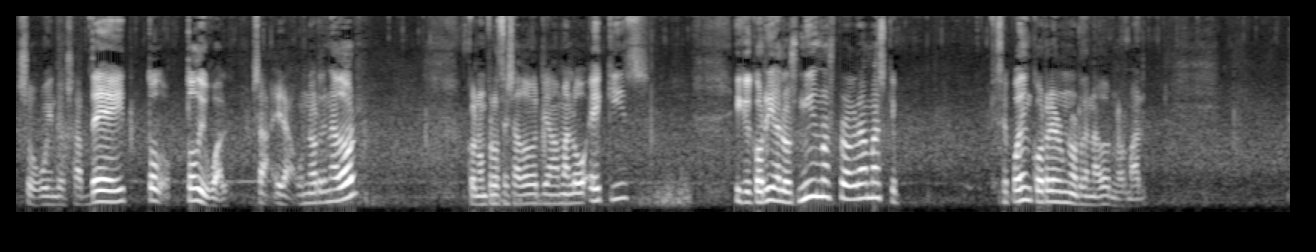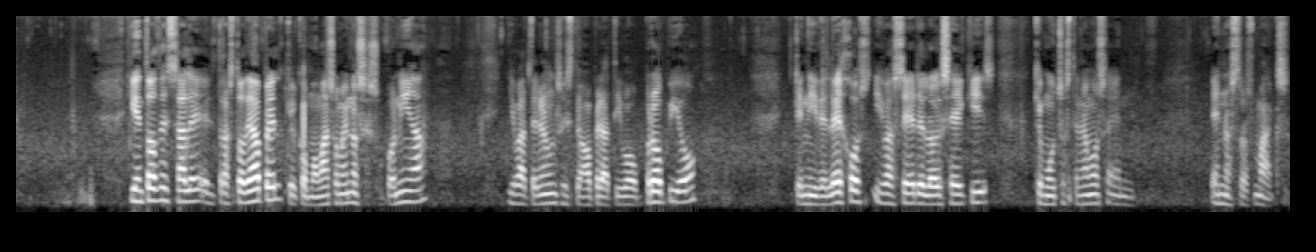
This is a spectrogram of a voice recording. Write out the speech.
su Windows Update, todo, todo igual. O sea, era un ordenador con un procesador, llámalo X, y que corría los mismos programas que, que se pueden correr en un ordenador normal. Y entonces sale el trasto de Apple, que como más o menos se suponía, iba a tener un sistema operativo propio, que ni de lejos iba a ser el OS X que muchos tenemos en, en nuestros Macs.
